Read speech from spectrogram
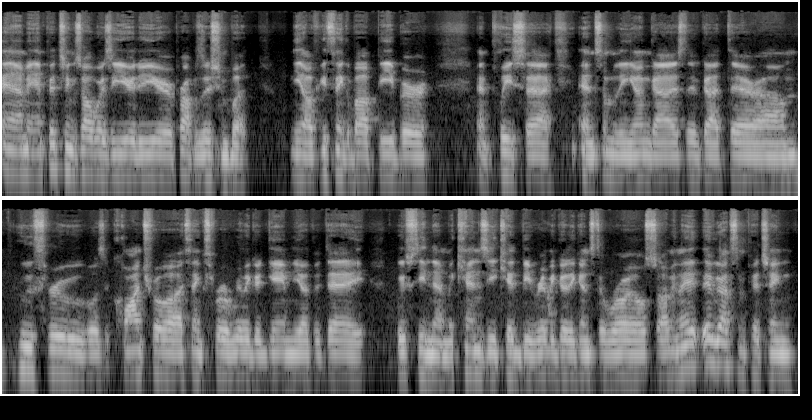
and I mean, pitching's always a year to year proposition, but you know, if you think about Bieber and Plesac and some of the young guys they've got there. Um, who threw was it Quantrill? I think threw a really good game the other day. We've seen that McKenzie kid be really good against the Royals. So I mean, they, they've got some pitching.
